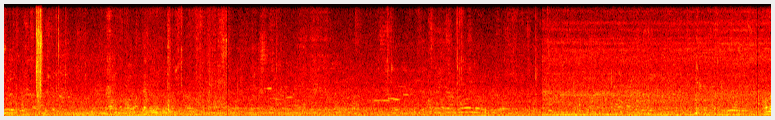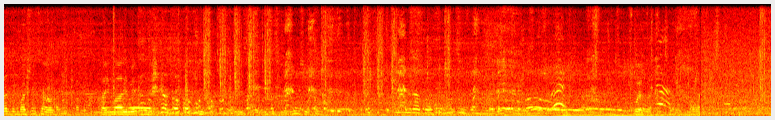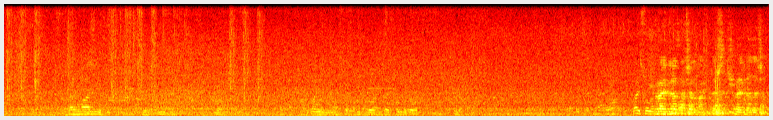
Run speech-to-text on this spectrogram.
Anacığım başın sağ olsun. Sayın Valimi. Buyurun. Sayın Valimi. Şurayı biraz açalım arkadaşlar. Şurayı biraz açalım.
